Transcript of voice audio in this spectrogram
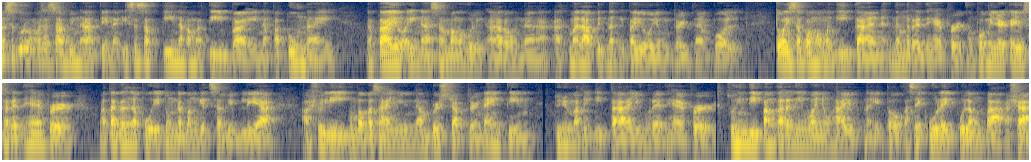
na siguro ang masasabi natin na isa sa pinakamatibay na patunay na tayo ay nasa mga huling araw na at malapit nang itayo yung third temple. Ito ay sa pamamagitan ng red heifer. Kung familiar kayo sa red heifer, matagal na po itong nabanggit sa Biblia. Actually, kung babasahin niyo yung Numbers chapter 19, doon yung makikita yung red heifer. So, hindi pang karaniwan yung hayop na ito kasi kulay pulang baka siya.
